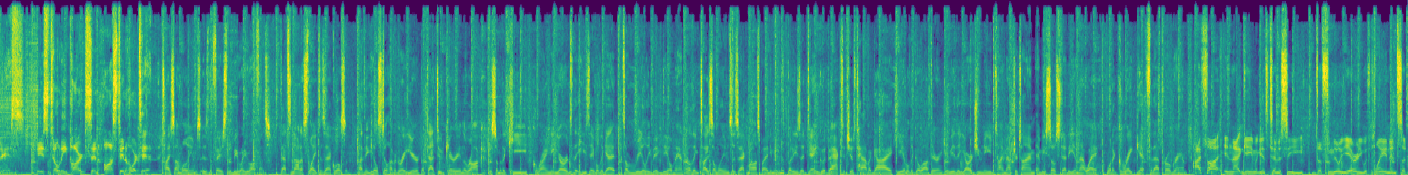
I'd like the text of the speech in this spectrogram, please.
This is Tony Parks and Austin Horton. Tyson Williams is the face of the BYU offense. That's not a slight to Zach Wilson. I think he'll still have a great year, but that dude carrying the rock with some of the key grinding yards that he's able to get, that's a really big deal, man. I don't think Tyson Williams is Zach Moss by any means, but he's a dang good back to just have a guy be able to go out there and give you the yards you need time after time and be so steady in that way. What a great get for that program. I thought in that game against Tennessee, the familiarity with playing in such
